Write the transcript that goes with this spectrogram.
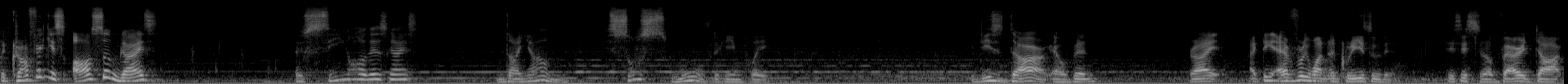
The graphic is awesome, guys. Are you seeing all this, guys? Damn. Um, it's so smooth, the gameplay. It is dark, Elvin. Right? I think everyone agrees with it. This is a very dark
